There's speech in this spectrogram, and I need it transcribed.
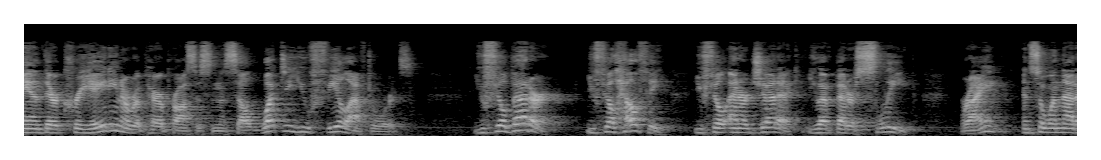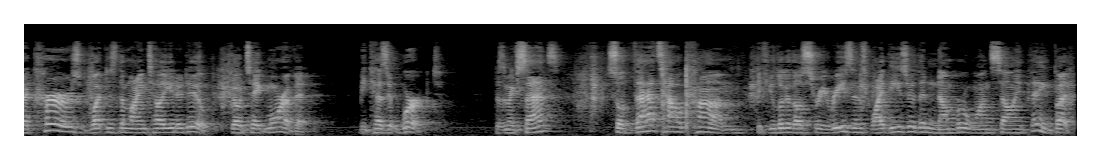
and they're creating a repair process in the cell, what do you feel afterwards? You feel better. You feel healthy. You feel energetic. You have better sleep, right? And so when that occurs, what does the mind tell you to do? Go take more of it because it worked. Does it make sense? So that's how come, if you look at those three reasons, why these are the number one selling thing. But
